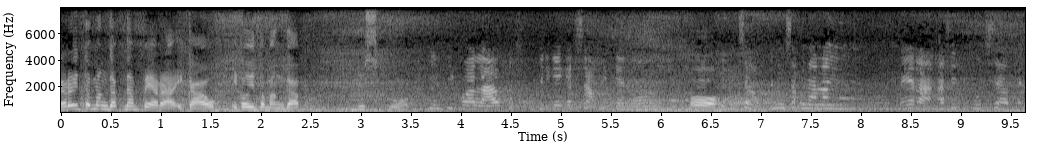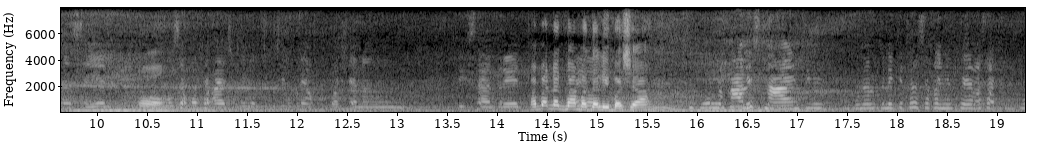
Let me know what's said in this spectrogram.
Pero yung tumanggap ng pera, ikaw? Ikaw yung tumanggap? Diyos ko. Hindi ko alam. Tapos binigay ka sa akin gano'n. Oo. Oh. Pinagsak pinagsak ko na lang yung pera. Kasi hindi ko siya pinasil. Oo. Oh. Pinagsak ko siya kasi pinasil ko ako pa siya ng 600. Aba, ah, nagmamadali ba siya? Siguro nakalis na. Hindi ko na pinakita sa kanya pera. Sabi ko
